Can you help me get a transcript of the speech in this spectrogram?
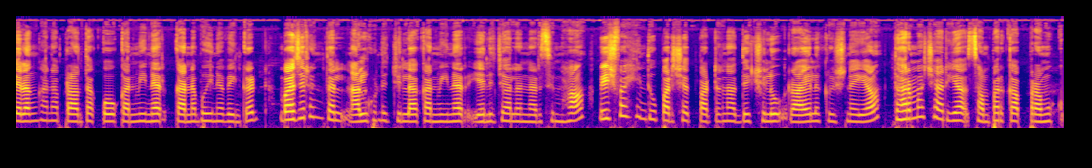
తెలంగాణ ప్రాంత కో కన్వీనర్ కన్నబోయిన వెంకట్ బజరంగ్ దళ్ నల్గొండ జిల్లా కన్వీనర్ ఎలిజాల నరసింహ విశ్వ హిందూ పరిషత్ పట్టణాధ్యక్షులు రాయల కృష్ణయ్య ధర్మాచార్య సంపర్క ప్రముఖ్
